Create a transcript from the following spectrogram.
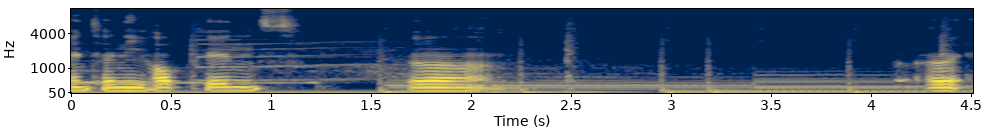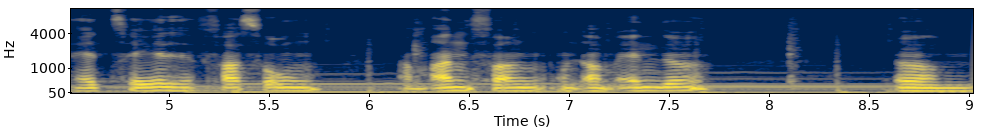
Anthony Hopkins äh, äh, Erzählfassung am Anfang und am Ende ähm,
